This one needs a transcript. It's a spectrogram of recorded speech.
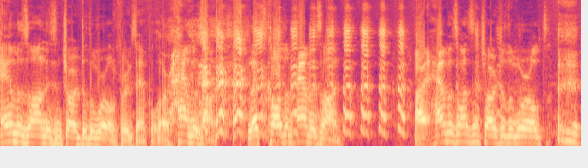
Amazon is in charge of the world, for example, or Amazon, let's call them Amazon. All right, Amazon's in charge of the world. It,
